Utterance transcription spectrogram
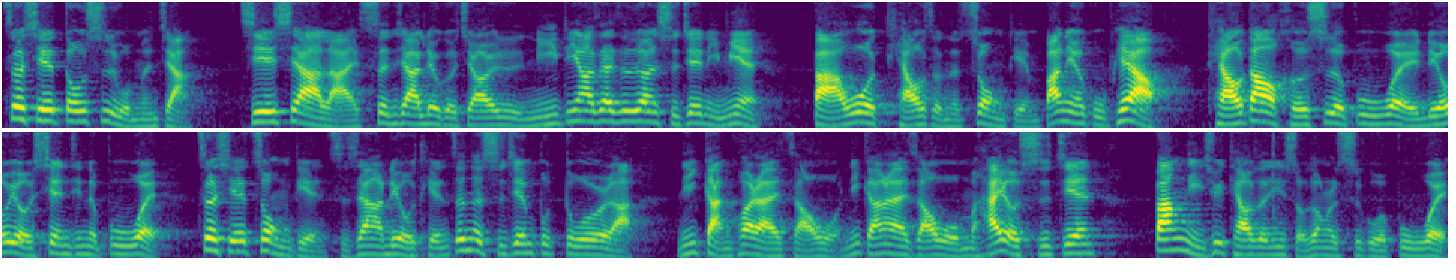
这些都是我们讲接下来剩下六个交易日，你一定要在这段时间里面把握调整的重点，把你的股票调到合适的部位，留有现金的部位。这些重点只剩下六天，真的时间不多了啦！你赶快来找我，你赶快来找我，我们还有时间帮你去调整你手中的持股的部位。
